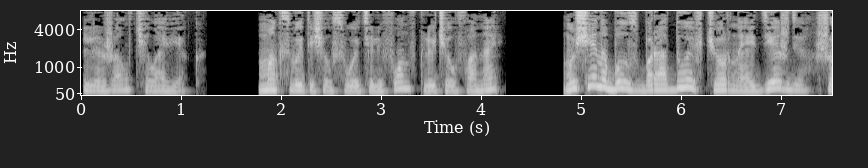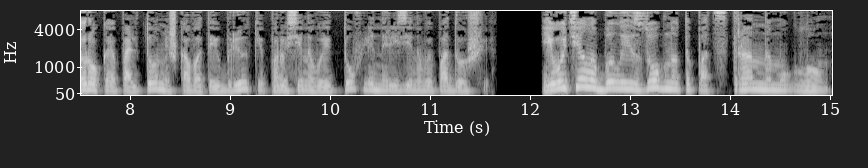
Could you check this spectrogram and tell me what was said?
лежал человек. Макс вытащил свой телефон, включил фонарь. Мужчина был с бородой в черной одежде, широкое пальто, мешковатые брюки, парусиновые туфли на резиновой подошве. Его тело было изогнуто под странным углом.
